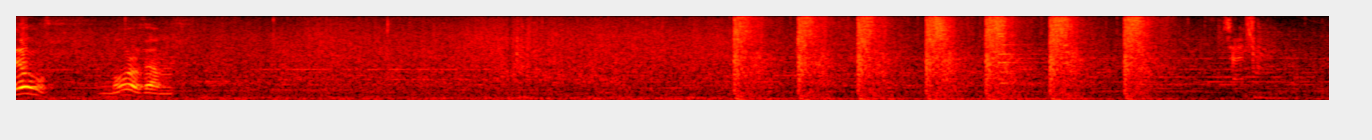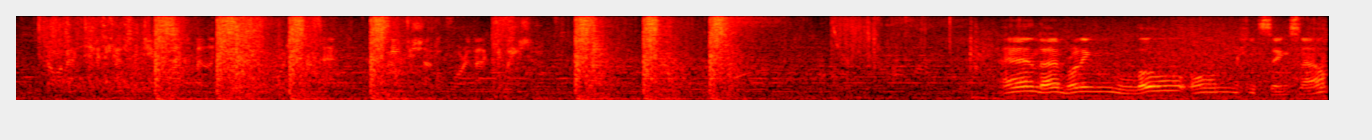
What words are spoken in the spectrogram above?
Still more of them. Sandstorm activity has reduced visibility to 40%. Proceed to shuttle for evacuation. And I'm running low on heat sinks now.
